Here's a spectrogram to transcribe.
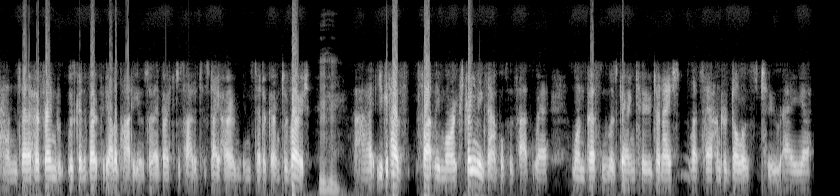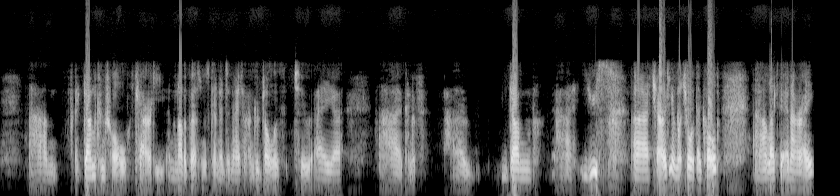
and uh, her friend was going to vote for the other party, and so they both decided to stay home instead of going to vote. Mm-hmm. Uh, you could have slightly more extreme examples of that, where one person was going to donate, let's say, $100 to a, uh, um, a gun control charity, and another person was going to donate $100 to a uh, uh, kind of uh, gun uh, use uh, charity. I'm not sure what they're called, like the NRA,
